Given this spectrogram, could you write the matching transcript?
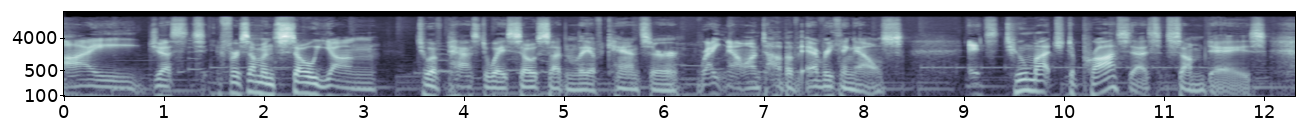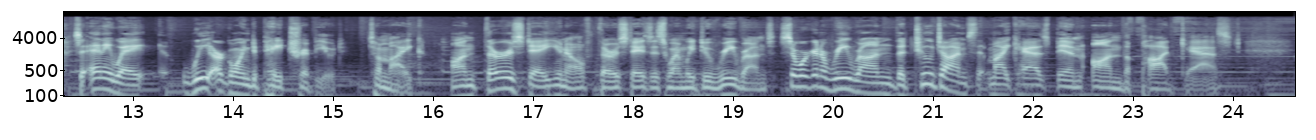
I just, for someone so young, to have passed away so suddenly of cancer, right now, on top of everything else, it's too much to process some days. So, anyway, we are going to pay tribute to Mike on Thursday, you know, Thursdays is when we do reruns. So we're going to rerun the two times that Mike has been on the podcast.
